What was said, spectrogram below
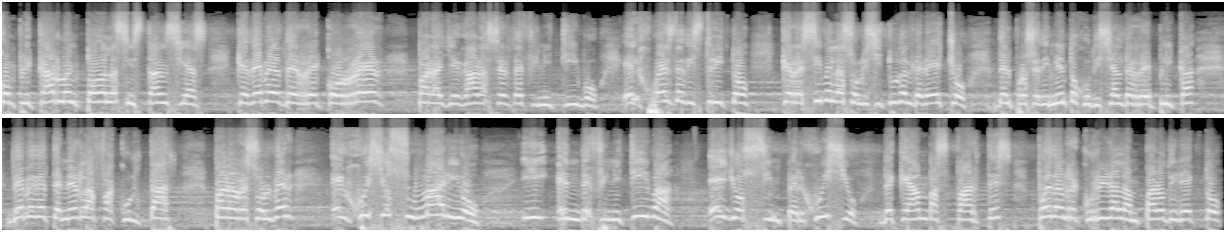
complicarlo en todas las instancias que debe de recorrer para llegar a ser definitivo. El juez de distrito que recibe la solicitud del derecho del procedimiento judicial de réplica debe de tener la facultad para resolver en juicio sumario y en definitiva ellos sin perjuicio de que ambas partes puedan recurrir al amparo directo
